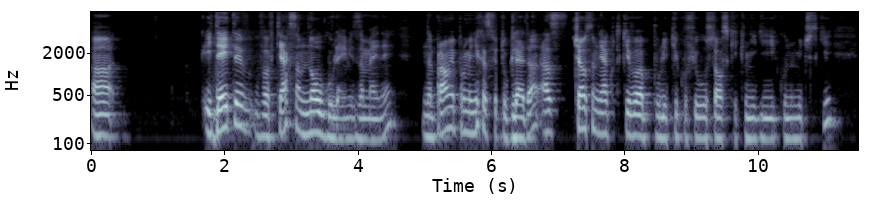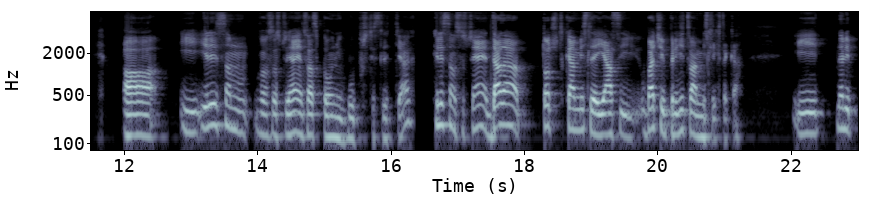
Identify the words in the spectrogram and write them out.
А, идеите в тях са много големи за мене. Направо ми промениха светогледа. Аз чел съм някои такива политико-философски книги, економически. А, и или съм в състояние това с пълни глупости след тях, или съм в състояние, да, да, точно така мисля и аз, и, обаче и преди това мислих така. И нали,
